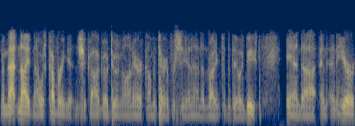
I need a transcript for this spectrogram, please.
And that night, and I was covering it in Chicago, doing on-air commentary for CNN and writing for the Daily Beast, and uh, and and here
